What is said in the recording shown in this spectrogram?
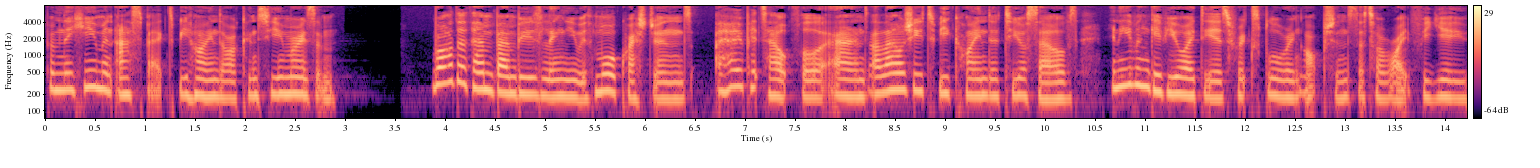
from the human aspect behind our consumerism. Rather than bamboozling you with more questions, I hope it's helpful and allows you to be kinder to yourselves and even give you ideas for exploring options that are right for you.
